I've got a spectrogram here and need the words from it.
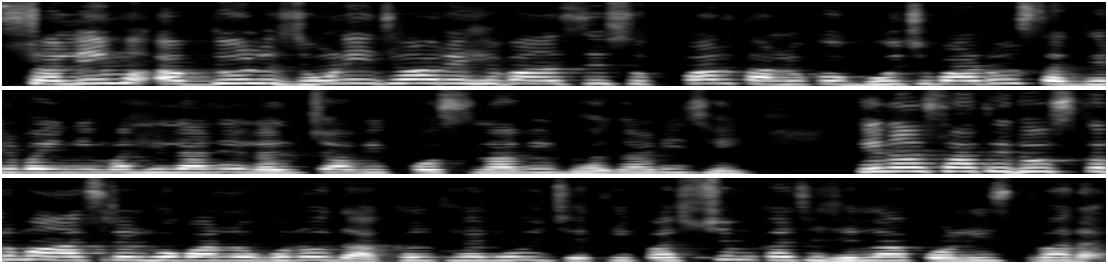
સલીમ અબ્દુલ ઝુણીજા રહેવાસી સુખપર તાલુકો ભુજવાડો સગીર વયની મહિલાને લલચાવી ફોસલાવી ભગાડી જઈ. તેના સાથે દુષ્કર્મ આચરેલ હોવાનો ગુનો દાખલ થયેલ હોય જેથી પશ્ચિમ કચ્છ જિલ્લા પોલીસ દ્વારા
